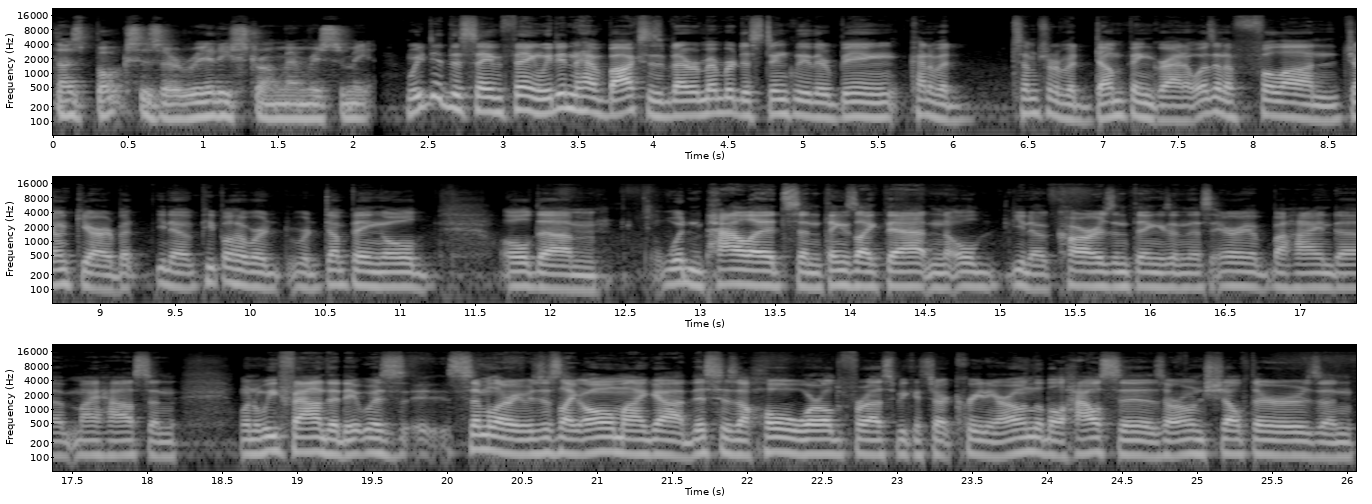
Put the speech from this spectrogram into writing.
those boxes are really strong memories for me. We did the same thing. We didn't have boxes, but I remember distinctly there being kind of a some sort of a dumping ground. It wasn't a full on junkyard, but you know, people who were were dumping old old um, wooden pallets and things like that, and old you know cars and things in this area behind uh, my house. And when we found it, it was similar. It was just like, oh my God, this is a whole world for us. We can start creating our own little houses, our own shelters, and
